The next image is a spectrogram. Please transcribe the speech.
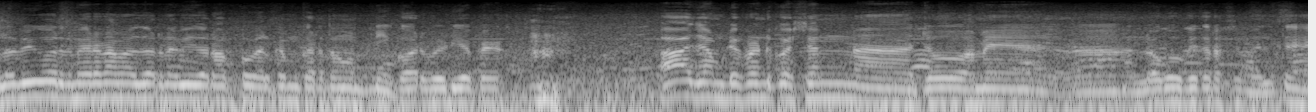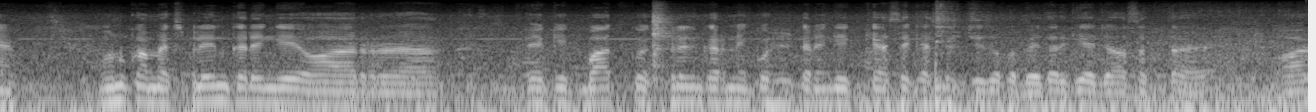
हेलो व्यूअर्स मेरा नाम अजहर नवीद और आपको वेलकम करता हूँ अपनी एक और वीडियो पे। आज हम डिफरेंट क्वेश्चन जो हमें लोगों की तरफ़ से मिलते हैं, उनको हम एक्सप्लेन करेंगे और एक एक बात को एक्सप्लेन करने की कोशिश करेंगे कैसे कैसे चीज़ों को बेहतर किया जा सकता है और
